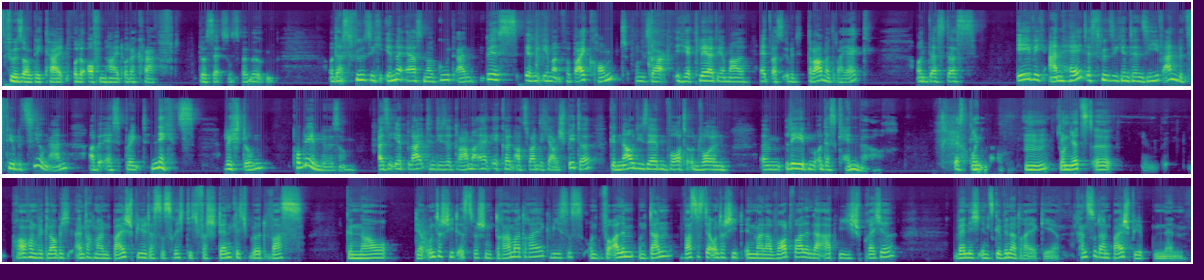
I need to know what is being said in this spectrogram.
Fürsorglichkeit oder Offenheit oder Kraft, Durchsetzungsvermögen. Und das fühlt sich immer erstmal gut an, bis irgendjemand vorbeikommt und sagt, ich erkläre dir mal etwas über die Dramadreieck und dass das ewig anhält. Es fühlt sich intensiv an, viel Beziehung an, aber es bringt nichts Richtung Problemlösung. Also ihr bleibt in dieser Drama, ihr könnt auch 20 Jahre später genau dieselben Worte und Rollen ähm, leben und das kennen wir auch. Das kennen und, wir auch. Mhm. Und jetzt äh, brauchen wir, glaube ich, einfach mal ein Beispiel, dass es richtig verständlich wird, was genau der Unterschied ist zwischen Dramadreieck, wie ist es, und vor allem, und dann, was ist der Unterschied in meiner Wortwahl, in der Art, wie ich spreche, wenn ich ins Gewinnerdreieck gehe? Kannst du da ein Beispiel nennen?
